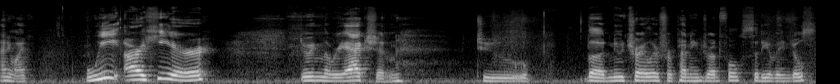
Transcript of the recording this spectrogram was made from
Anyway, we are here doing the reaction to the new trailer for Penny Dreadful City of Angels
